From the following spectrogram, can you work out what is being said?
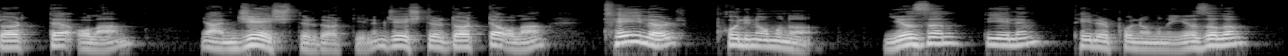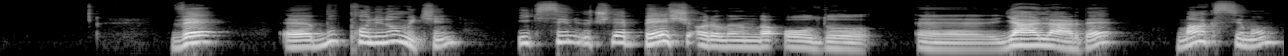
4'te olan yani c eşittir 4 diyelim. c eşittir 4'te olan Taylor polinomunu yazın diyelim. Taylor polinomunu yazalım. Ve e, bu polinom için x'in 3 ile 5 aralığında olduğu e, yerlerde maksimum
